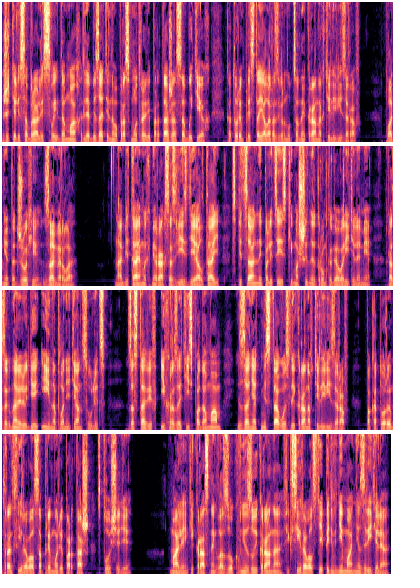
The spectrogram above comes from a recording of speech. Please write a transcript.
Жители собрались в своих домах для обязательного просмотра репортажа о событиях, которым предстояло развернуться на экранах телевизоров. Планета Джохи замерла. На обитаемых мирах созвездия Алтай специальные полицейские машины с громкоговорителями разогнали людей и инопланетян с улиц, заставив их разойтись по домам и занять места возле экранов телевизоров, по которым транслировался прямой репортаж с площади. Маленький красный глазок внизу экрана фиксировал степень внимания зрителя.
